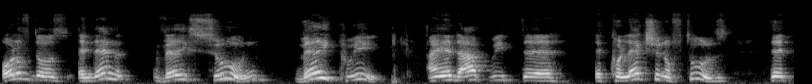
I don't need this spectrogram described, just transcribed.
all of those, and then very soon, very quick, I end up with uh, a collection of tools that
